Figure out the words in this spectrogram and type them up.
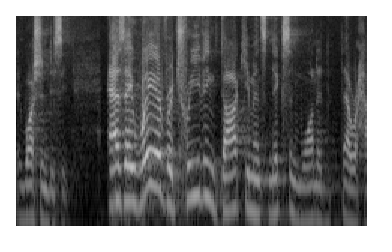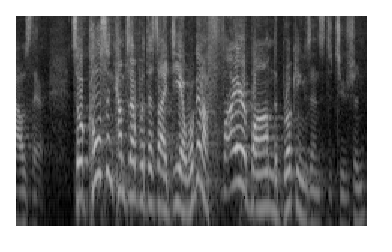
in Washington, D.C., as a way of retrieving documents Nixon wanted that were housed there. So Colson comes up with this idea we're going to firebomb the Brookings Institution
